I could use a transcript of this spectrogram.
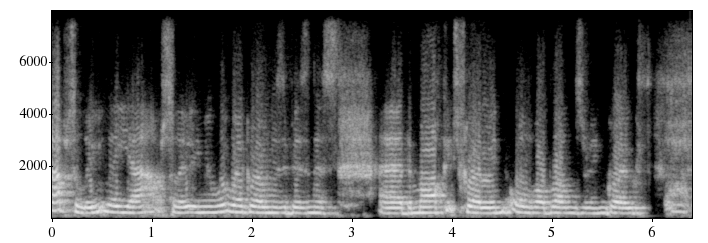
Absolutely, yeah, absolutely. I mean, we're, growing as a business. Uh, the market's growing. All of our brands are in growth, um,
